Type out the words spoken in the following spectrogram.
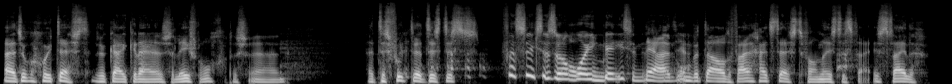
het is ook een goede test. We kijken naar, ze leeft nog. Dus eh, het is goed. Het is, het is precies, dat is een mooie case. ja, het onbetaalde veiligheidstest van is het, is het veilig?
